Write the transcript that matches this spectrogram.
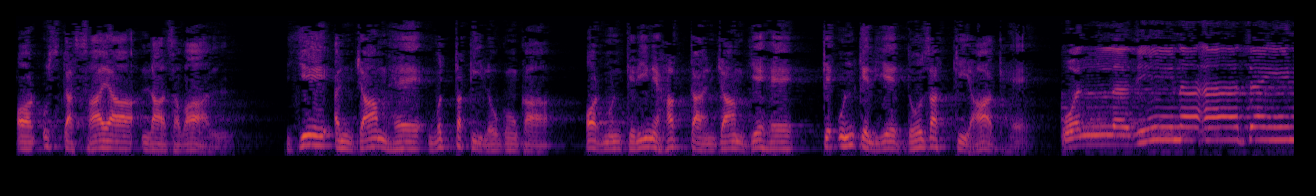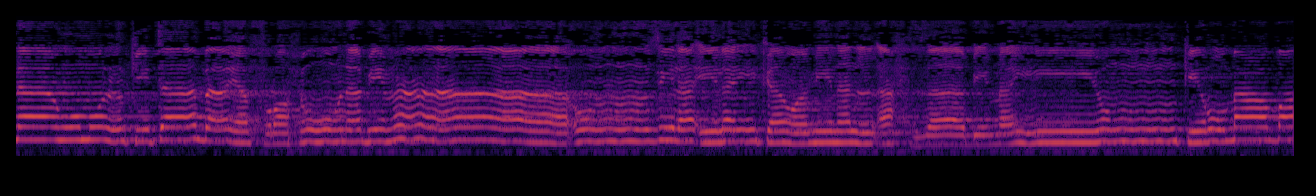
اور اس کا سایہ لازوال۔ یہ انجام ہے متقی لوگوں کا اور منکرین حق کا انجام یہ ہے کہ ان کے لیے دوزخ کی آگ ہے۔ والذین آتیناہم الكتاب يفرحون بما انزل الیک ومن الاحزاب من ينکر بعضا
